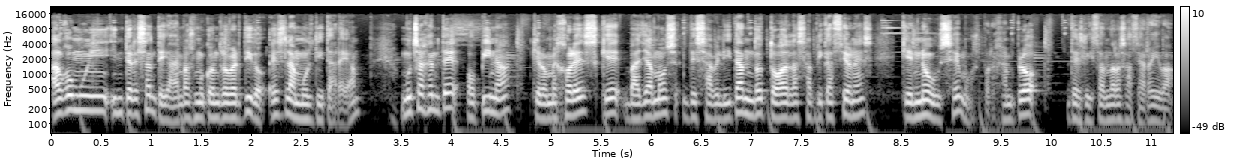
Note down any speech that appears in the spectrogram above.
Algo muy interesante y además muy controvertido es la multitarea. Mucha gente opina que lo mejor es que vayamos deshabilitando todas las aplicaciones que no usemos, por ejemplo, deslizándolas hacia arriba.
